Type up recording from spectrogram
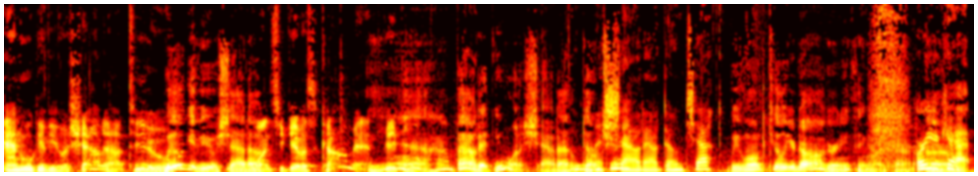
And we'll give you a shout out too We'll give you a shout out. once you give us a comment, Yeah, people. how about it? You want a shout out, Want don't a you? shout out, don't ya? We won't kill your dog or anything like that. Or your Um, cat.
